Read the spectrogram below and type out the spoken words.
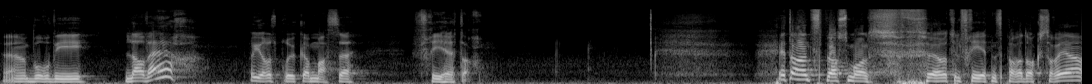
Um, hvor vi lar være å gjøre oss bruk av masse friheter. Et annet spørsmål fører til frihetens paradokser. Ja,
